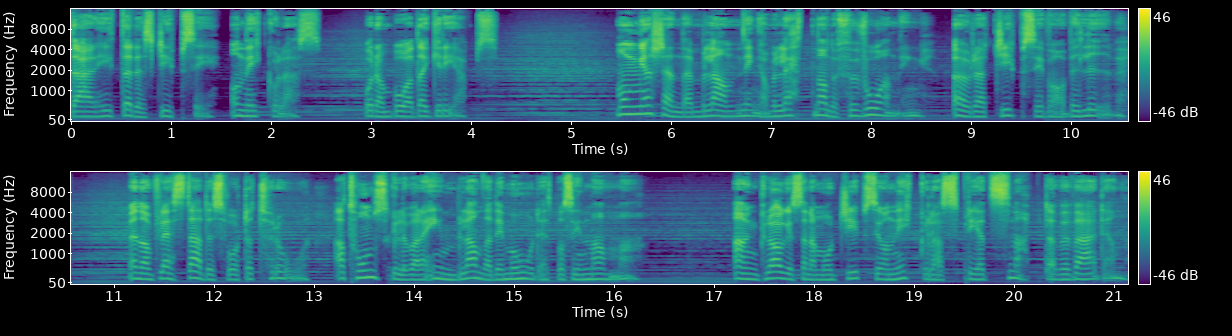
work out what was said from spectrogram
Där hittades Gypsy och Nicholas och de båda greps. Många kände en blandning av lättnad och förvåning över att Gypsy var vid liv. Men de flesta hade svårt att tro att hon skulle vara inblandad i mordet på sin mamma. Anklagelserna mot Gypsy och Nicholas spreds snabbt över världen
